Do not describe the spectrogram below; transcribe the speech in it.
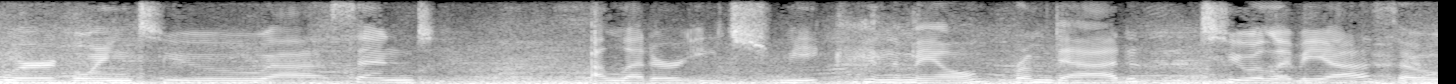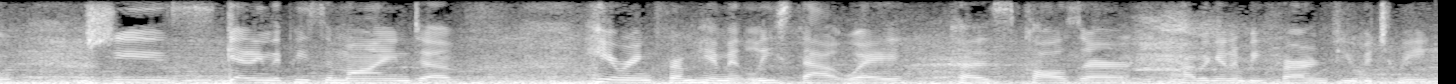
We're going to uh, send a letter each week in the mail from dad to Olivia. So she's getting the peace of mind of hearing from him at least that way because calls are probably going to be far and few between.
